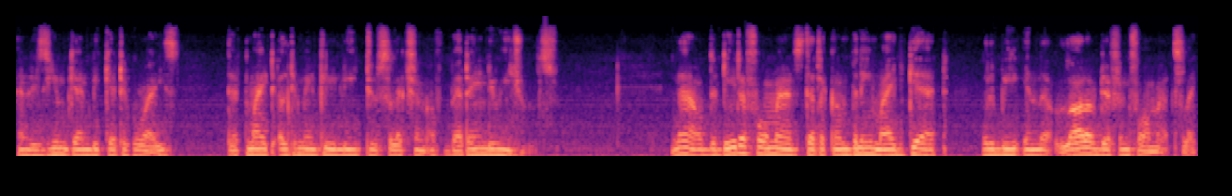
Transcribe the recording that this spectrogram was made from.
and resume can be categorized that might ultimately lead to selection of better individuals. Now the data formats that a company might get will be in a lot of different formats like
